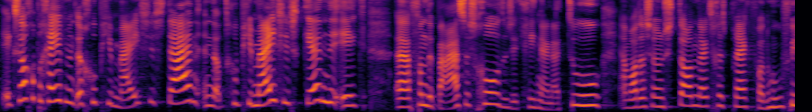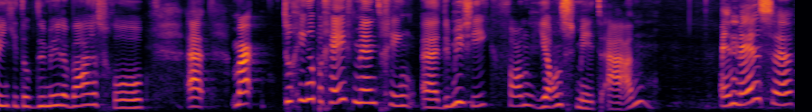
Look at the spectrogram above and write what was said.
ik zag op een gegeven moment een groepje meisjes staan. En dat groepje meisjes kende ik uh, van de basisschool. Dus ik ging daar naartoe. En we hadden zo'n standaard gesprek van hoe vind je het op de middelbare school. Uh, maar toen ging op een gegeven moment ging, uh, de muziek van Jan Smit aan. En mensen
